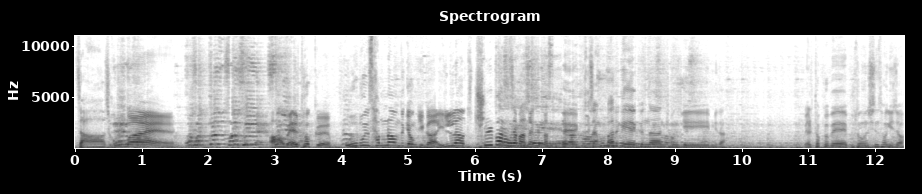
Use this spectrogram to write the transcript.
자 정말 아 웰터급 5분 3라운드 경기가 1라운드 출발하자마자 끝났습니다. 네, 가장 빠르게 끝난 경기입니다. 웰터급의 무서운 신성이죠.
